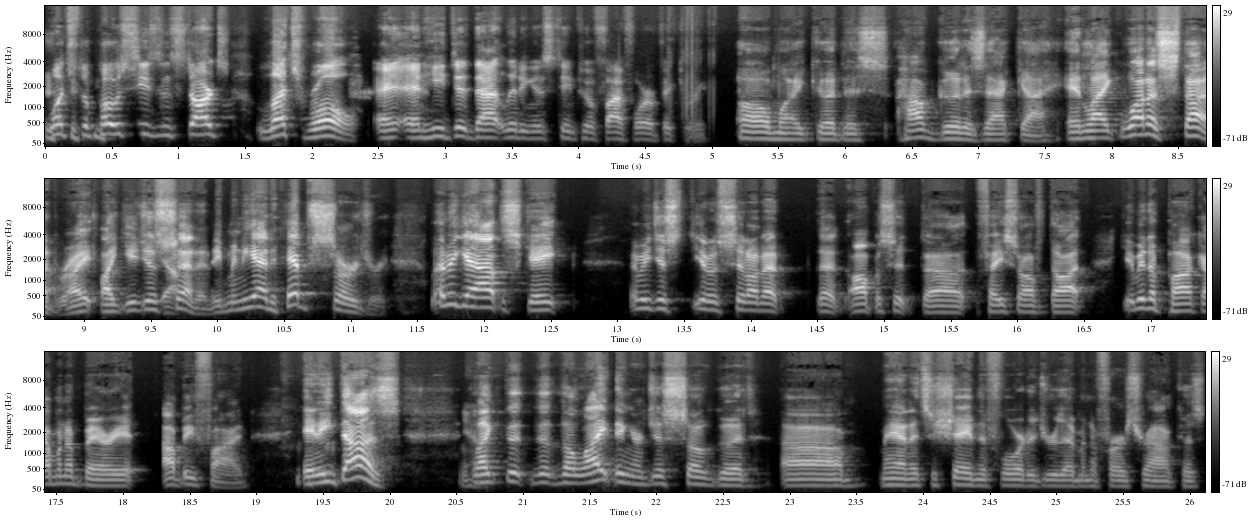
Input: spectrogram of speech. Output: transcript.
Once the postseason starts, let's roll. And, and he did that, leading his team to a 5 4 victory. Oh, my goodness. How good is that guy? And, like, what a stud, right? Like you just said it. I mean, he had hip surgery. Let me get out the skate. Let me just, you know, sit on that that opposite uh, face-off dot. Give me the puck. I'm going to bury it. I'll be fine. And he does. Yeah. Like the, the, the Lightning are just so good. Um, man, it's a shame that Florida drew them in the first round because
